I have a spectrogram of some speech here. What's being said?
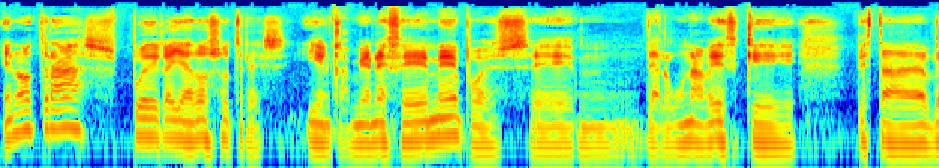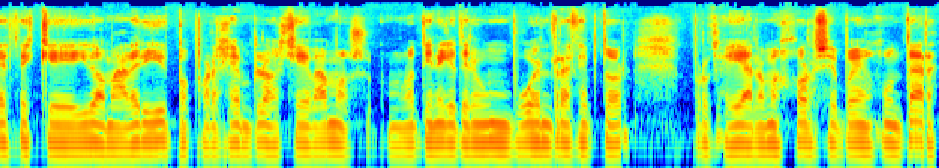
En otras puede que haya dos o tres. Y en cambio en FM, pues eh, de alguna vez que, de estas veces que he ido a Madrid, pues por ejemplo, es que vamos, uno tiene que tener un buen receptor, porque ahí a lo mejor se pueden juntar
